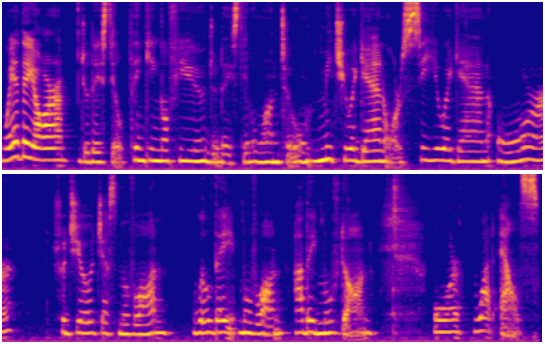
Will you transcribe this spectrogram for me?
Where they are, do they still thinking of you? Do they still want to meet you again or see you again? Or should you just move on? Will they move on? Are they moved on? Or what else?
